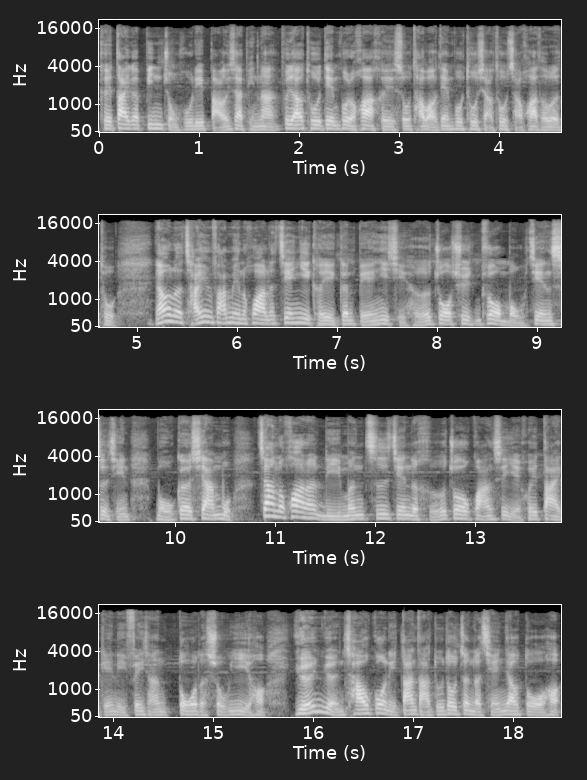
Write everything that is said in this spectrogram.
可以带个冰种狐狸保一下平安。不要兔店铺的话，可以搜淘宝店铺兔小兔草花头的兔。然后呢，财运方面的话呢，建议可以跟别人一起合作去做某件事情、某个项目。这样的话呢，你们之间的合作关系也会带给。你非常多的收益哈，远远超过你单打独斗挣的钱要多哈，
